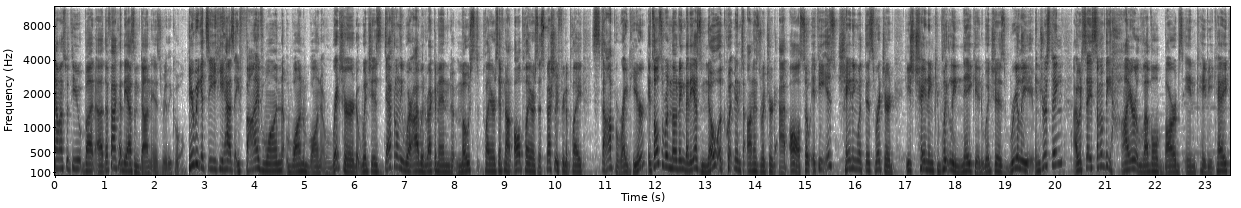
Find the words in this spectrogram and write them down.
honest with you but uh, the fact that he has him done is really cool. Here we can see he has a 5111 Richard which is definitely where I would recommend most players if not all players especially free to play stop right here. It's also worth noting that he has no equipment on his Richard at all. So if he is chaining with this Richard he's chaining completely naked which is really interesting. I would say some of the higher level barbs in kvk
